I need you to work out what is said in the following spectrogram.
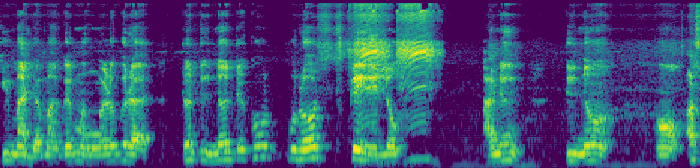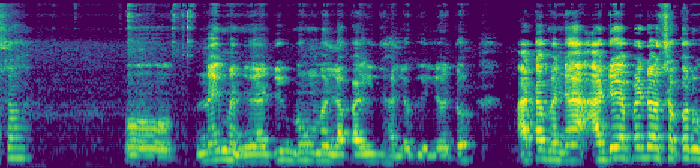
की माझ्या मागे मंगळ ग्रह तर तिनं ते खूप पुरस केलं. आणि तिनं असं नाही म्हणे आधी मग मला काही झालं गेलं तर. आता म्हणे आधी आपण असं करू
